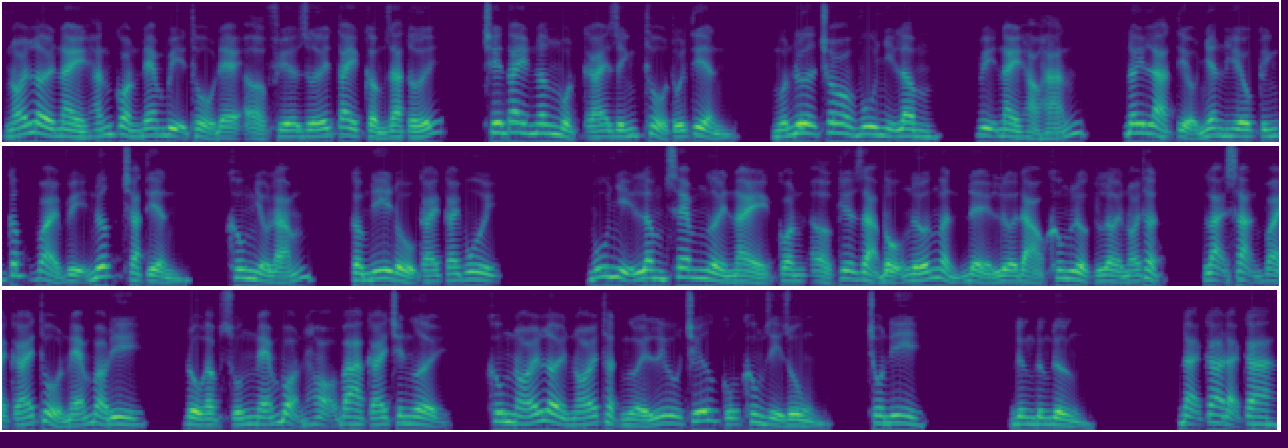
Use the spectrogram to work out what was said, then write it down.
Nói lời này hắn còn đem bị thổ đè ở phía dưới tay cầm ra tới, trên tay nâng một cái dính thổ túi tiền, muốn đưa cho Vu Nhị Lâm, vị này hảo hán, đây là tiểu nhân hiếu kính cấp vài vị nước trà tiền, không nhiều lắm, cầm đi đổ cái cái vui. Vũ Nhị Lâm xem người này còn ở kia giả bộ ngớ ngẩn để lừa đảo không lược lời nói thật, lại sạn vài cái thổ ném vào đi, đổ ập xuống ném bọn họ ba cái trên người, không nói lời nói thật người lưu trữ cũng không gì dùng, trôn đi. Đừng đừng đừng. Đại ca đại ca.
